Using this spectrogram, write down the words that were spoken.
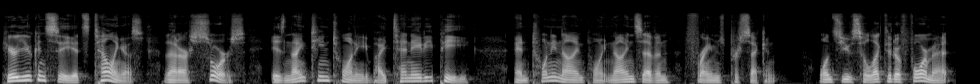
Here you can see it's telling us that our source is 1920 by 1080p and 29.97 frames per second. Once you've selected a format,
